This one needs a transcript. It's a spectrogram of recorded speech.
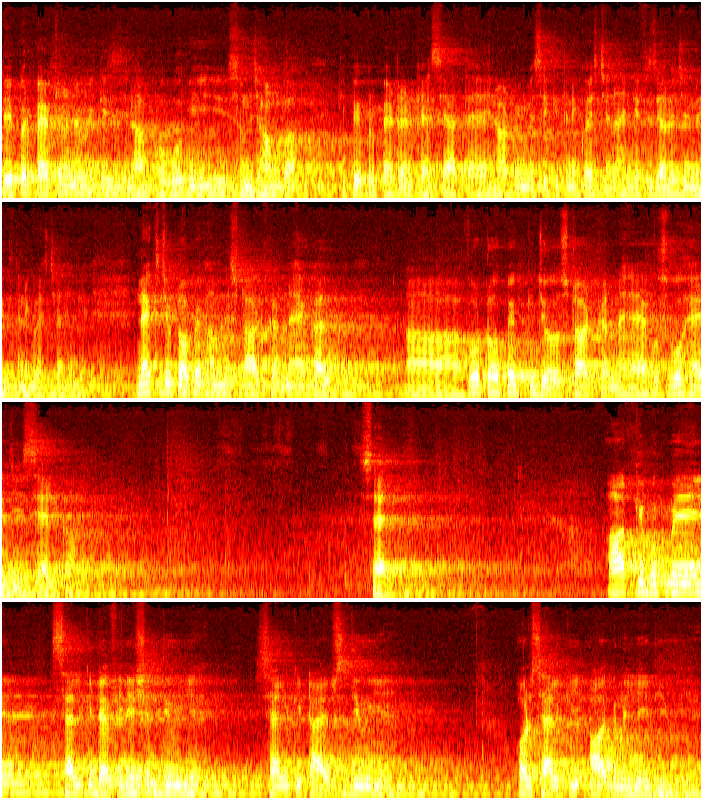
पेपर पैटर्न है, मैं किसी दिन आपको वो भी समझाऊँगा कि पेपर पैटर्न कैसे आता है। एनाटमी में से कितने क्वेश्चन आएँगे? फिजियोलॉजी में कितने क्वेश्चन आएँगे? नेक्स्ट जो टॉपिक हमने स्टार्ट करना है कल आ, वो टॉपिक जो स्टार्ट करना है उस वो है जी सेल का। सेल आपके बुक में सेल की डेफिनेशन दी हुई है सेल की टाइप्स दी हुई हैं और सेल की ऑर्गनली दी हुई है।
